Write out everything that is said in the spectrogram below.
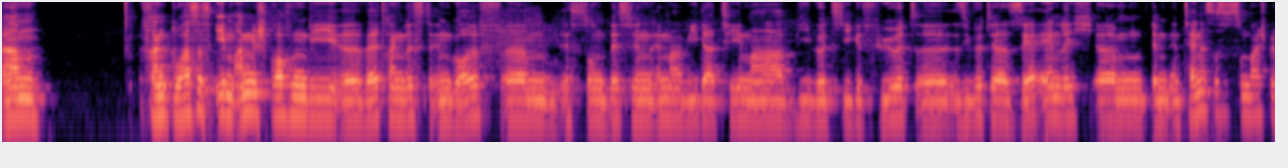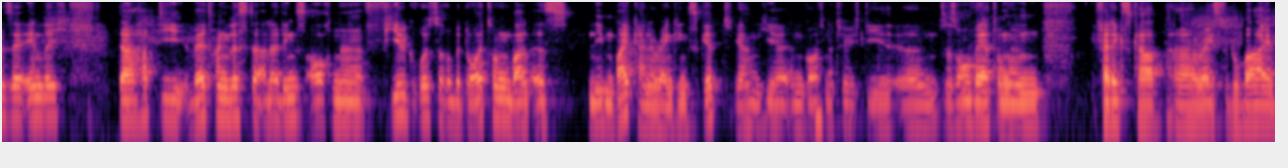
Ähm, Frank, du hast es eben angesprochen, die äh, Weltrangliste im Golf ähm, ist so ein bisschen immer wieder Thema. Wie wird sie geführt? Äh, sie wird ja sehr ähnlich, ähm, im, im, Tennis ist es zum Beispiel sehr ähnlich. Da hat die Weltrangliste allerdings auch eine viel größere Bedeutung, weil es nebenbei keine Rankings gibt. Wir haben hier im Golf natürlich die äh, Saisonwertungen, FedEx Cup, äh, Race to Dubai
